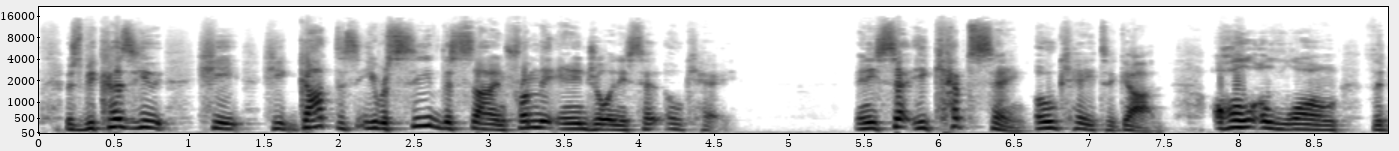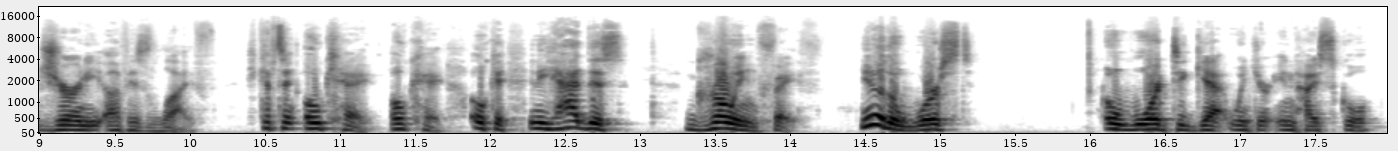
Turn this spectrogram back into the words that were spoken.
It was because he, he, he got this, he received the sign from the angel and he said, okay. And he said, he kept saying, okay to God all along the journey of his life. Kept saying, okay, okay, okay. And he had this growing faith. You know the worst award to get when you're in high school?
